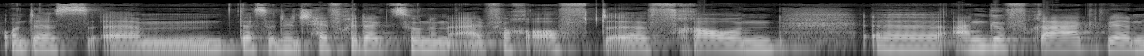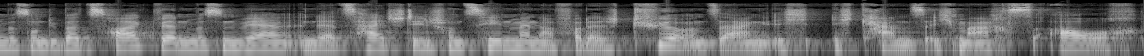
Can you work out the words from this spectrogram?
und dass, ähm, dass in den Chefredaktionen einfach oft äh, Frauen äh, angefragt werden müssen und überzeugt werden müssen, während in der Zeit stehen schon zehn Männer vor der Tür und sagen, ich, ich kann es, ich mach's auch.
